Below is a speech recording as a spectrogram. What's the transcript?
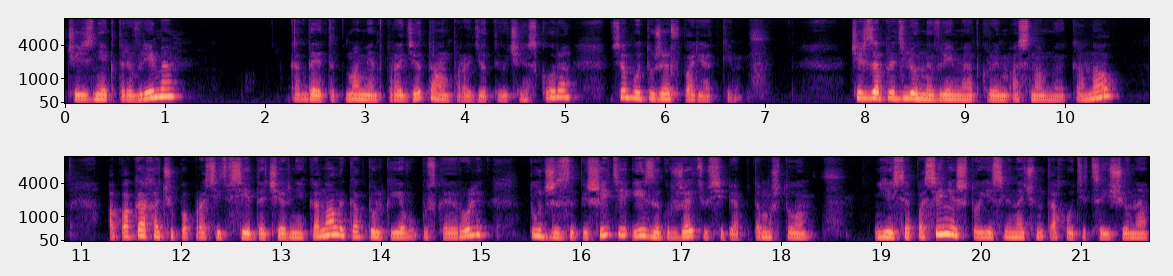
через некоторое время, когда этот момент пройдет, а он пройдет и очень скоро, все будет уже в порядке. Через определенное время откроем основной канал. А пока хочу попросить все дочерние каналы, как только я выпускаю ролик, тут же запишите и загружайте у себя, потому что есть опасения, что если начнут охотиться еще на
